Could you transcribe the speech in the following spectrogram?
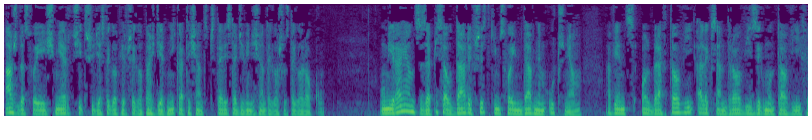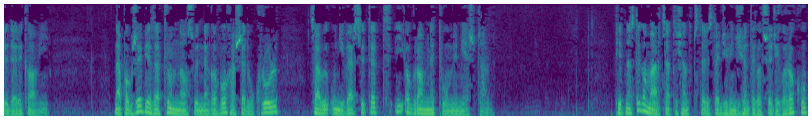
aż do swojej śmierci 31 października 1496 roku. Umierając zapisał dary wszystkim swoim dawnym uczniom, a więc Olbrachtowi, Aleksandrowi, Zygmuntowi i Fryderykowi. Na pogrzebie za trumną słynnego Włocha szedł król, cały uniwersytet i ogromne tłumy mieszczan. 15 marca 1493 roku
